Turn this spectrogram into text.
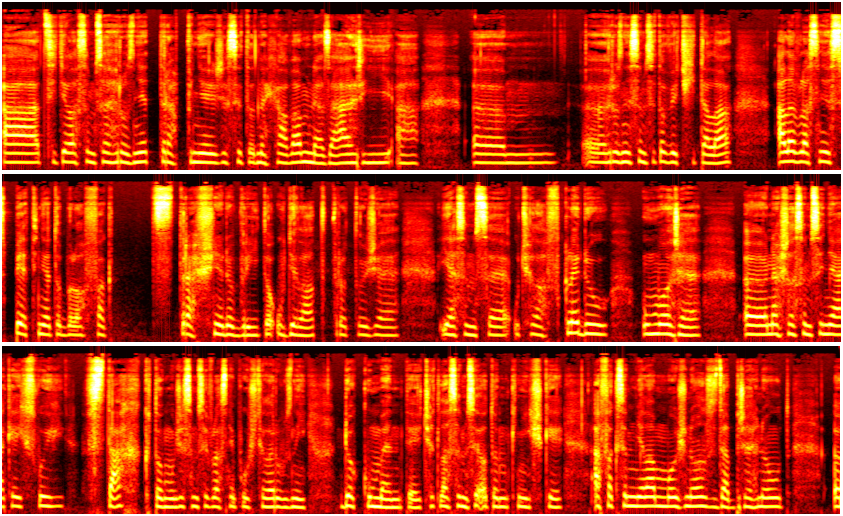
A cítila jsem se hrozně trapně, že si to nechávám na září a um, hrozně jsem si to vyčítala, ale vlastně zpětně to bylo fakt strašně dobrý to udělat, protože já jsem se učila v klidu, u moře, e, našla jsem si nějaký svůj vztah k tomu, že jsem si vlastně pouštěla různé dokumenty, četla jsem si o tom knížky a fakt jsem měla možnost zabřehnout uh,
